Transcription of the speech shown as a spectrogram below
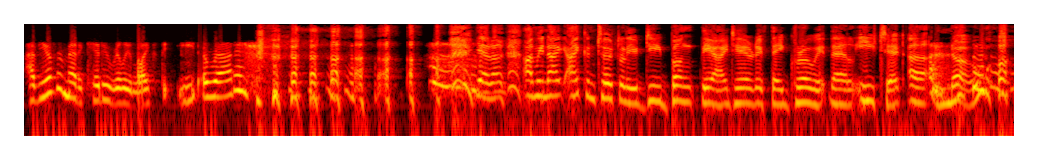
have you ever met a kid who really likes to eat a radish? yeah, I mean, I, I can totally debunk the idea if they grow it, they'll eat it. Uh, no.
